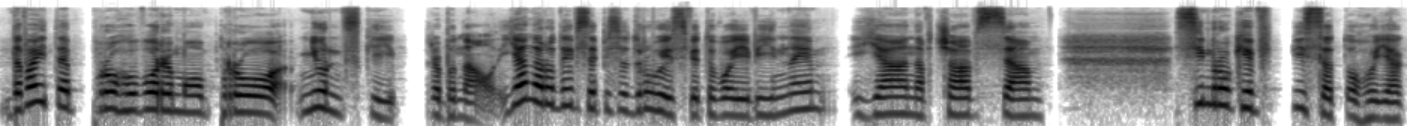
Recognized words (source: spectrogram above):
Давайте проговоримо про Нюрнський трибунал. Я народився після Другої світової війни. Я навчався сім років після того, як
